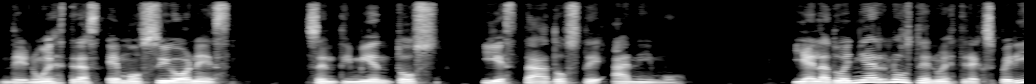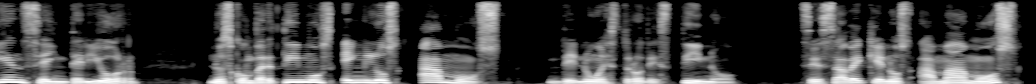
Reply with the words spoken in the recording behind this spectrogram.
de nuestras emociones, sentimientos y estados de ánimo. Y al adueñarnos de nuestra experiencia interior, nos convertimos en los amos de nuestro destino. Se sabe que nos amamos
